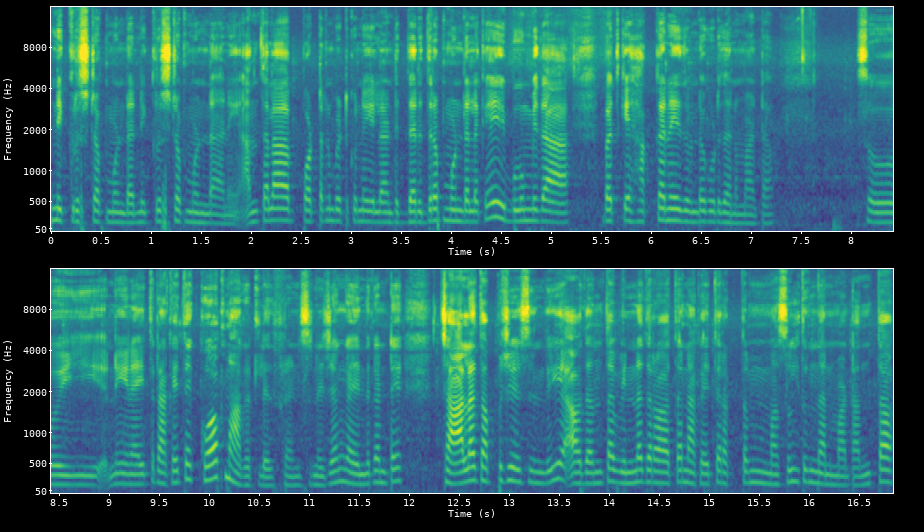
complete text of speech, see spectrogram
నికృష్టపు ముండ నికృష్టపు ముండ అని. అంతలా పొట్టను పెట్టుకునే ఇలాంటి దరిద్రపు ముండలకే ఈ భూమి మీద బతికే హక్కు అనేది ఉండకూడదు అనమాట సో ఈ నేనైతే నాకైతే కోపం ఆగట్లేదు ఫ్రెండ్స్ నిజంగా. ఎందుకంటే చాలా తప్పు చేసింది అదంతా విన్న తర్వాత నాకైతే రక్తం మసులుతుందనమాట అంత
